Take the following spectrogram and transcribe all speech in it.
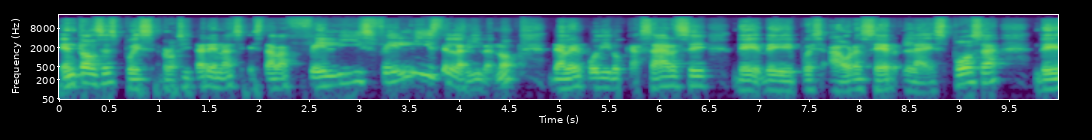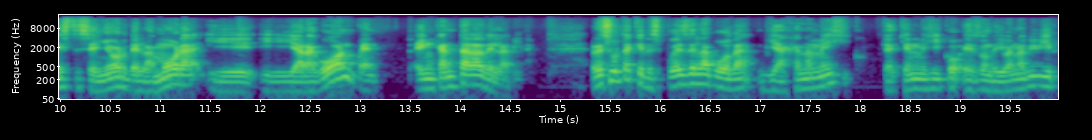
Entonces, pues Rosita Arenas estaba feliz, feliz de la vida, ¿no? De haber podido casarse, de, pues ahora ser la esposa de este señor de la Mora y, y Aragón, bueno, encantada de la vida. Resulta que después de la boda viajan a México, que aquí en México es donde iban a vivir,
